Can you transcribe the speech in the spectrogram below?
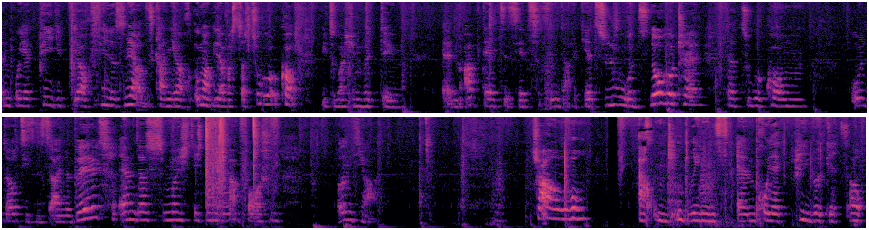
im Projekt Pi gibt es ja auch vieles mehr und es kann ja auch immer wieder was dazu kommen wie zum Beispiel mit dem ähm, Update ist jetzt sind halt jetzt Lou und Snow Hotel dazu gekommen und auch dieses eine Bild, ähm, das möchte ich dann mal erforschen. Und ja. Ciao. Ach und übrigens, ähm, Projekt Pi wird jetzt auch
